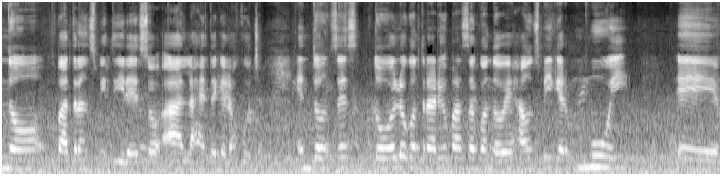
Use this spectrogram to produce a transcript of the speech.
no va a transmitir eso a la gente que lo escucha. Entonces, todo lo contrario pasa cuando ves a un speaker muy eh,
